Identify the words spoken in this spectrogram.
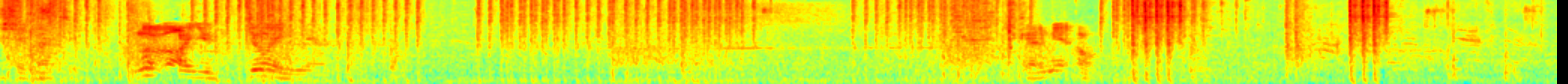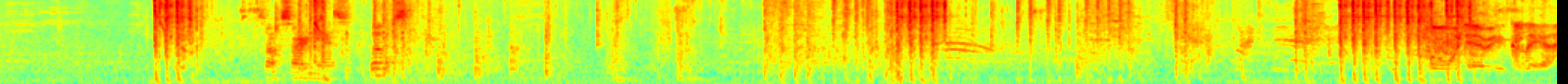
Shit, not to. What are you doing, man? Did you got him yet? Oh. Oh, sorry, guys. Whoops. Forward area clear.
